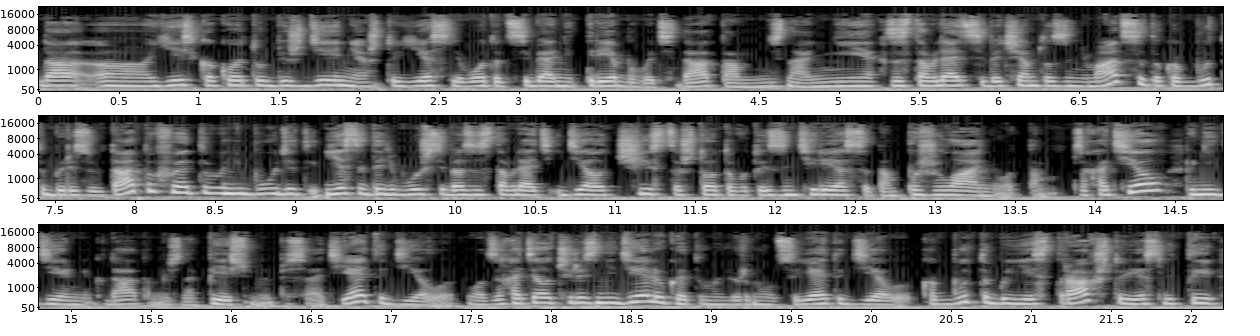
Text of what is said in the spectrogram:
да, а, есть какое-то убеждение, что если вот от себя не требовать, да, там, не знаю, не заставлять себя чем-то заниматься, то как будто бы результатов этого не будет. Если ты не будешь себя заставлять и делать чисто что-то вот из интереса, там, по желанию, вот там, захотел понедельник, да, там, не знаю, песню написать, я это делаю. Вот, захотел через неделю к этому вернуться, я это делаю. Как будто бы есть страх, что если ты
